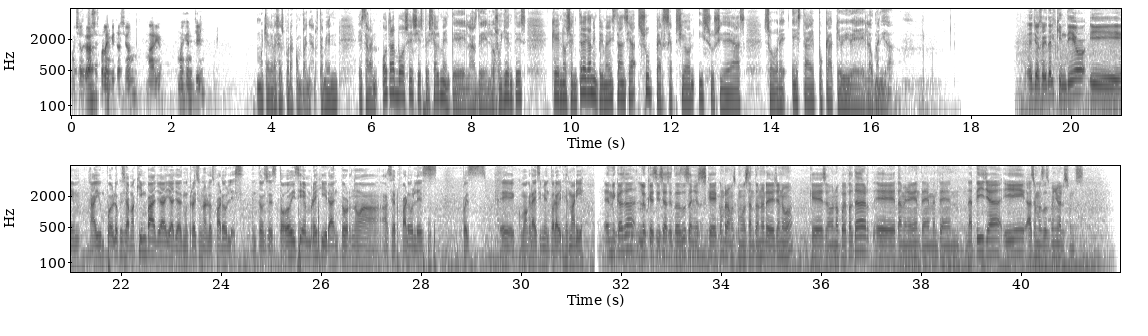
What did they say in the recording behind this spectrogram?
Muchas gracias por la invitación, Mario. Muy gentil. Muchas gracias por acompañarnos. También estarán otras voces y especialmente las de los oyentes que nos entregan en primera instancia su percepción y sus ideas sobre esta época que vive la humanidad. Eh, yo soy del Quindío y hay un pueblo que se llama Quimbaya y allá es muy tradicional los faroles. Entonces todo diciembre gira en torno a, hacer faroles, pues eh, como agradecimiento a la Virgen María. En mi casa lo que sí se hace todos los años es que compramos como Santo Honoré de Llanuvo, que eso no puede faltar. Eh, también evidentemente en natilla y hacemos dos buñuelos juntos.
